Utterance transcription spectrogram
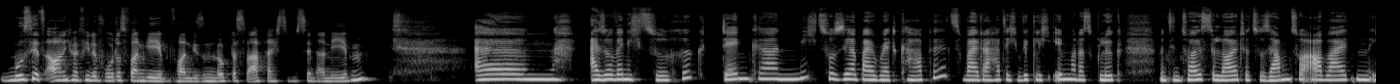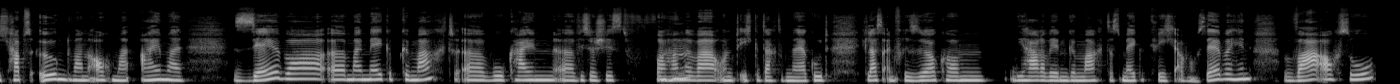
muss jetzt auch nicht mehr viele Fotos von geben von diesem Look. Das war vielleicht so ein bisschen daneben. Ähm, also wenn ich zurückdenke, nicht so sehr bei Red Carpets, weil da hatte ich wirklich immer das Glück, mit den tollsten Leuten zusammenzuarbeiten. Ich habe es irgendwann auch mal einmal selber äh, mein Make-up gemacht, äh, wo kein äh, Visagist vorhanden mhm. war und ich gedacht habe, naja gut, ich lasse einen Friseur kommen, die Haare werden gemacht, das Make-up kriege ich auch noch selber hin. War auch so,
